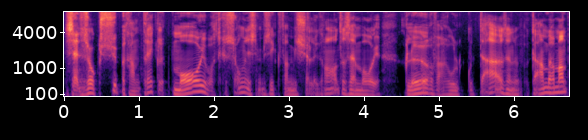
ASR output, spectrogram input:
zijn dus ook super aantrekkelijk. Mooi, wordt gezongen, is muziek van Michel Legrand, er zijn mooie kleuren van Roel Coutard, zijn cameraman.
